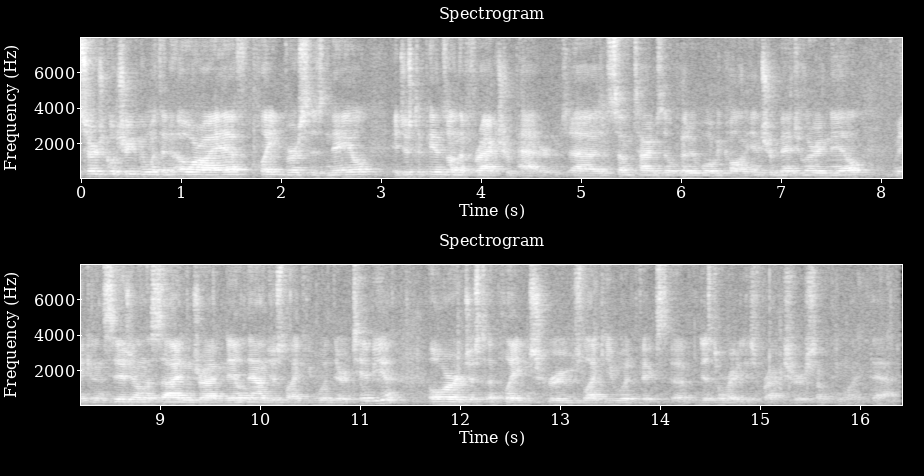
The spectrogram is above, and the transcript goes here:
surgical treatment with an ORIF, plate versus nail, it just depends on the fracture patterns. Uh, sometimes they'll put what we call an intramedullary nail, make an incision on the side and drive nail down just like you would their tibia, or just a plate and screws like you would fix a distal radius fracture or something like that.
